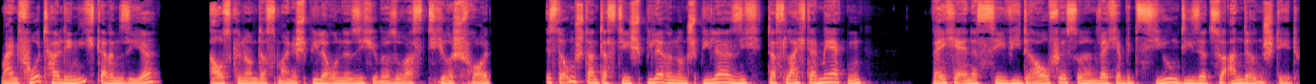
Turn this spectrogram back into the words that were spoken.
Mein Vorteil, den ich darin sehe, ausgenommen, dass meine Spielerrunde sich über sowas tierisch freut, ist der Umstand, dass die Spielerinnen und Spieler sich das leichter merken, welcher NSC wie drauf ist und in welcher Beziehung dieser zu anderen steht.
